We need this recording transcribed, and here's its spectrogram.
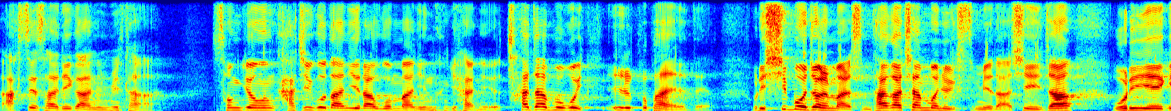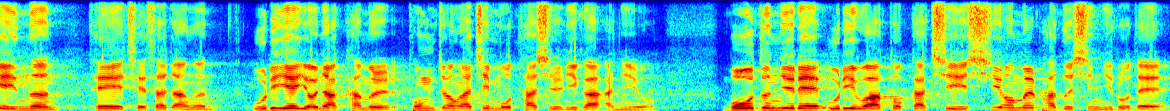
악세사리가 아닙니다. 성경은 가지고 다니라고만 있는 게 아니에요. 찾아보고 읽고 봐야 돼요. 우리 15절 말씀 다 같이 한번 읽습니다. 시작. 우리에게 있는 대제사장은 우리의 연약함을 동정하지 못하실 리가 아니요 모든 일에 우리와 똑같이 시험을 받으신 이로되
